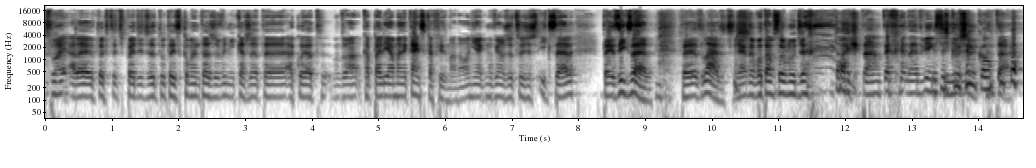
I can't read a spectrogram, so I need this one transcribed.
Słuchaj, ale to chcę ci powiedzieć, że tutaj z komentarzy wynika, że te akurat no to kapeli amerykańska firma. No oni jak mówią, że coś jest XL, to jest XL. To jest large, nie? No bo tam są ludzie, Tak. tam trochę nawet więksi. Jesteś kruszynką. Tak.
